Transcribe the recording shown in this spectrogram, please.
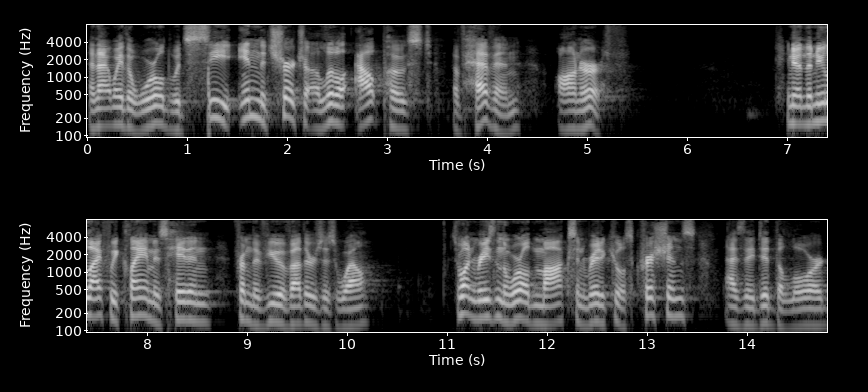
And that way the world would see in the church a little outpost of heaven on earth. You know, the new life we claim is hidden from the view of others as well. It's one reason the world mocks and ridicules Christians as they did the Lord.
